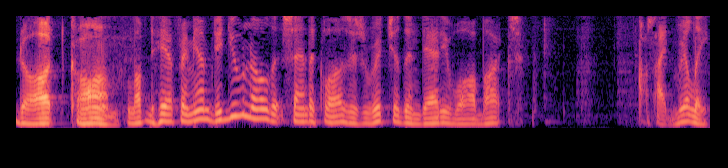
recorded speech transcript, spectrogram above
Dot com. Love to hear from you. Did you know that Santa Claus is richer than Daddy Warbucks? Because I'd really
